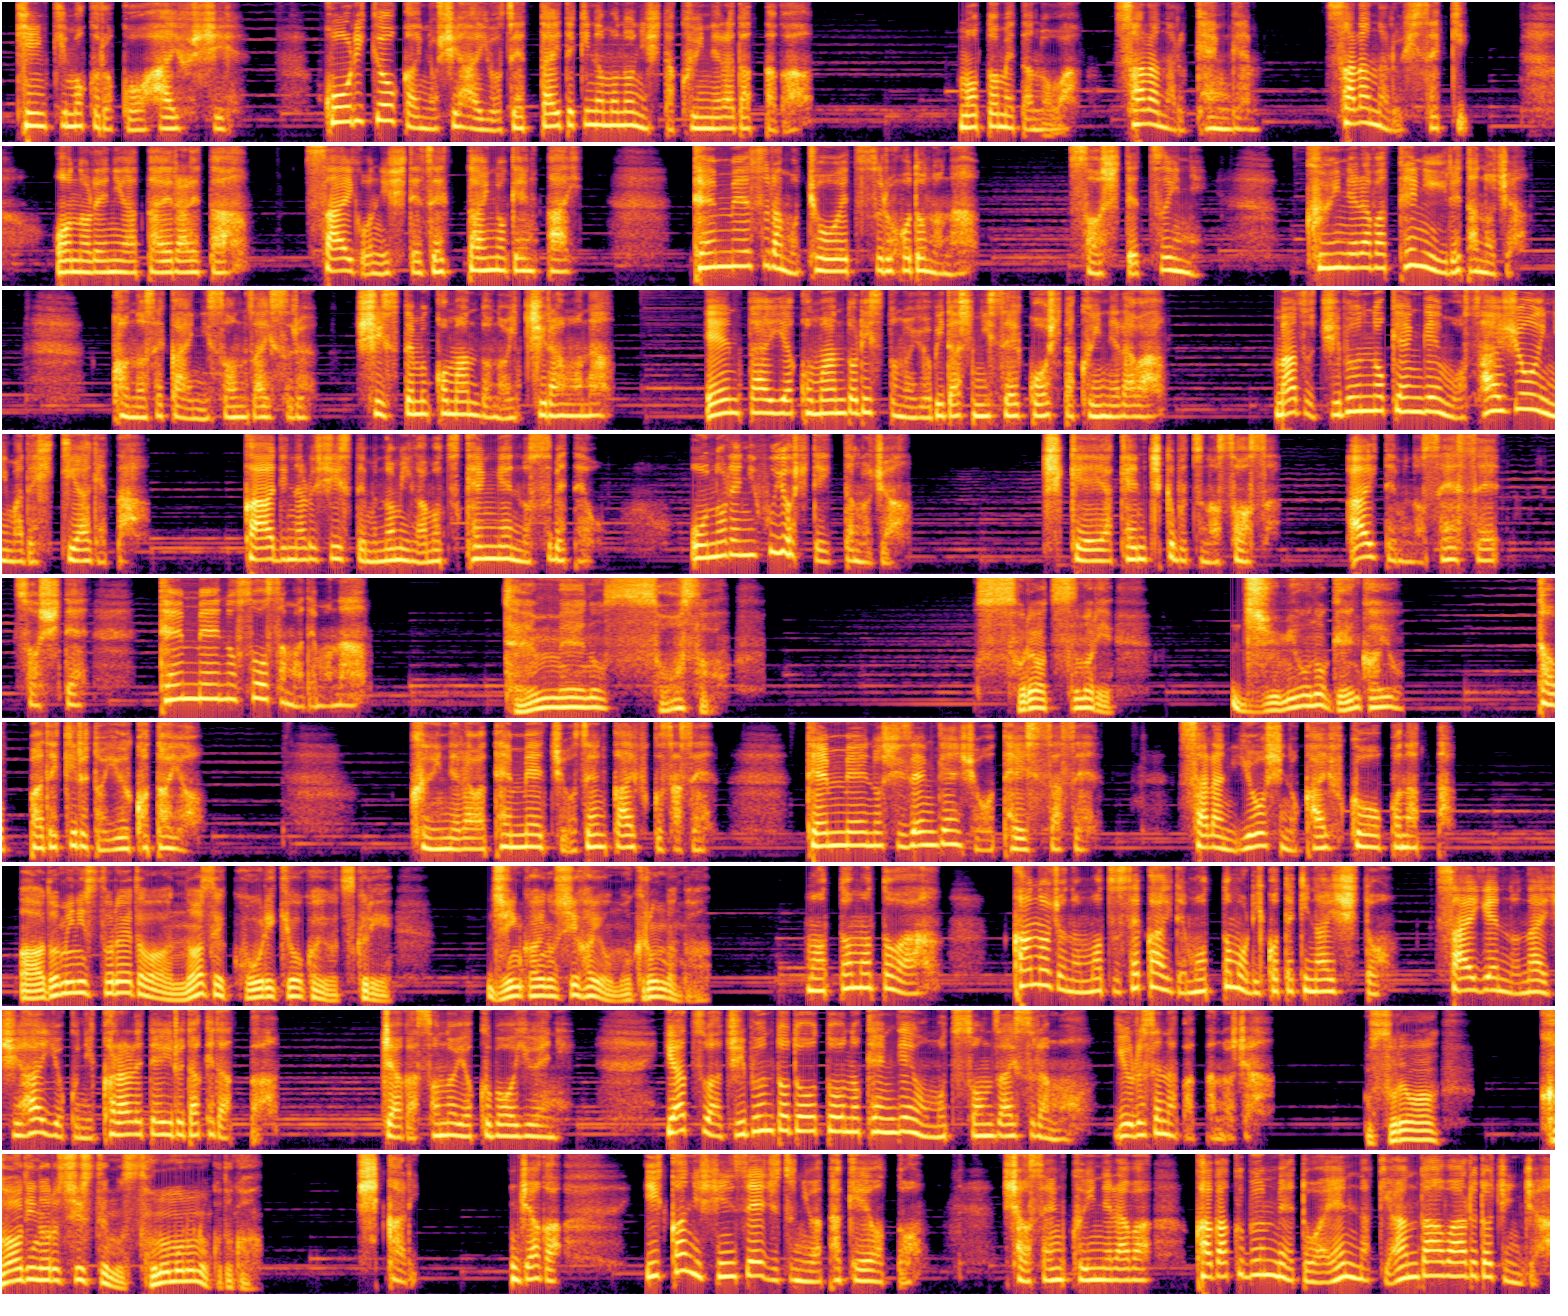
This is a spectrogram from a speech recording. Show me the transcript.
近畿目録を配布し、氷協会の支配を絶対的なものにしたクイネラだったが、求めたのはさらなる権限、さらなる秘跡。己に与えられた最後にして絶対の限界。天命すらも超越するほどのな。そしてついに、クイネラは手に入れたのじゃ。この世界に存在するシステムコマンドの一覧をな。延滞やコマンドリストの呼び出しに成功したクイネラは、まず自分の権限を最上位にまで引き上げた。カーディナルシステムのみが持つ権限のすべてを、己に付与していったのじゃ。地形や建築物の操作、アイテムの生成、そして、天命の操作までもな。天命の操作？それはつまり、寿命の限界を？突破できるということよ。クイネラは天命値を全回復させ、天命の自然現象を停止させ、さらに容姿の回復を行った。アドミニストレータはなぜ氷協会を作り、人海の支配を目論んだんだ？もともとは、彼女の持つ世界で最も利己的な意志と、再現のない支配欲に駆られているだけだった。じゃがその欲望ゆえに、奴は自分と同等の権限を持つ存在すらも許せなかったのじゃ。それは、カーディナルシステムそのもののことか？しかり。じゃが、いかに新生術には長けようと、所詮クイネラは科学文明とは縁なきアンダーワールド人じゃ。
